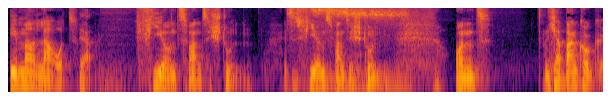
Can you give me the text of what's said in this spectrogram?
immer laut. Ja. 24 Stunden. Es ist 24 Stunden. Und ich habe Bangkok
